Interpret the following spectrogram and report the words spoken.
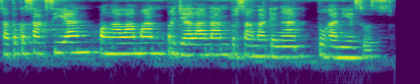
satu kesaksian, pengalaman, perjalanan bersama dengan Tuhan Yesus.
